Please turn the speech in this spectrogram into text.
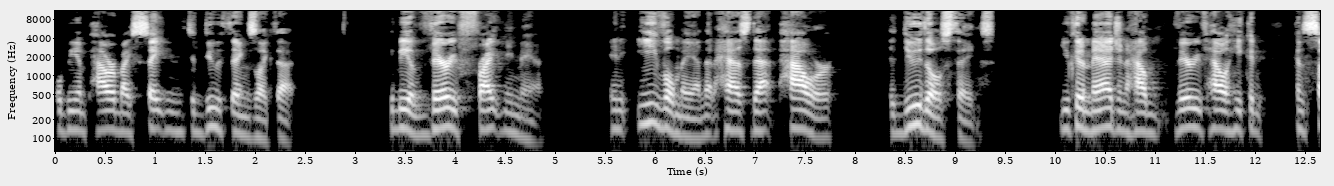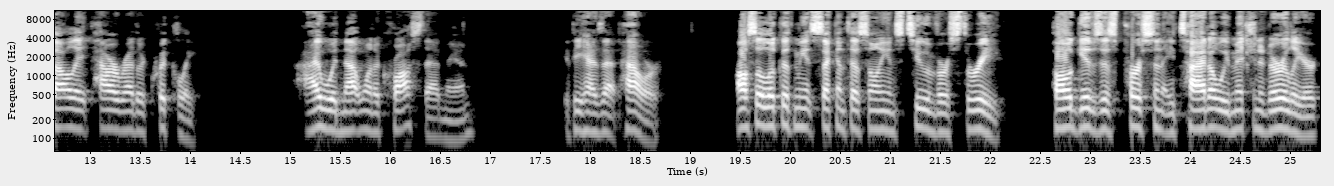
will be empowered by Satan to do things like that. He'd be a very frightening man, an evil man that has that power to do those things. You can imagine how very how he could consolidate power rather quickly. I would not want to cross that man if he has that power. Also, look with me at 2 Thessalonians 2 and verse 3. Paul gives this person a title. We mentioned it earlier.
